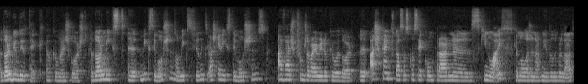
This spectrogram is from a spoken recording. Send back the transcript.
adoro Bibliotech, é o que eu mais gosto. Adoro Mixed, uh, mixed Emotions ou Mixed Feelings, eu acho que é Mixed Emotions. Há vários perfumes da Byredo que eu adoro. Uh, acho que cá em Portugal só se consegue comprar na Skin Life, que é uma loja na Avenida da Liberdade,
